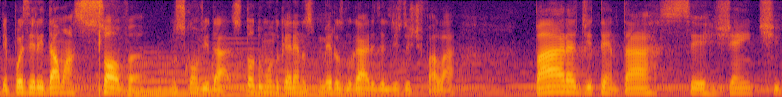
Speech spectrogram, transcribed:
Depois ele dá uma sova nos convidados. Todo mundo querendo os primeiros lugares, ele diz: Deixa eu te falar. Para de tentar ser gente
